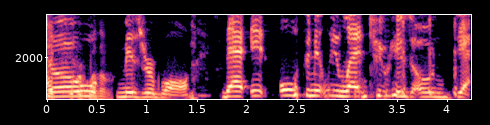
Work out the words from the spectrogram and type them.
I can work with so miserable that it ultimately led to his own death.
